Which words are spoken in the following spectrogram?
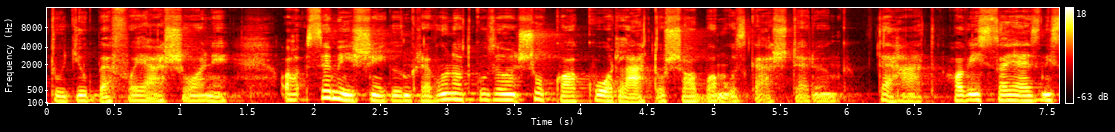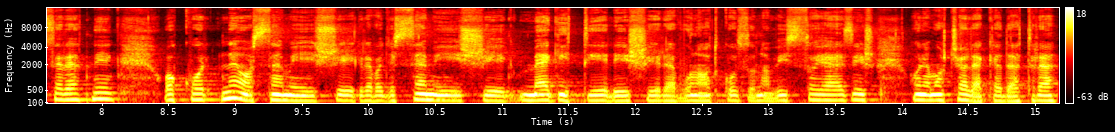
tudjuk befolyásolni. A személyiségünkre vonatkozóan sokkal korlátosabb a mozgásterünk. Tehát, ha visszajelzni szeretnénk, akkor ne a személyiségre vagy a személyiség megítélésére vonatkozzon a visszajelzés, hanem a cselekedetre,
